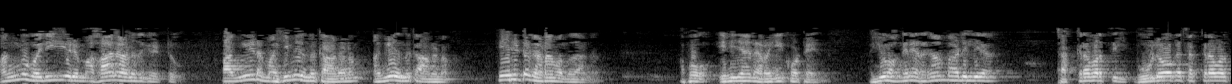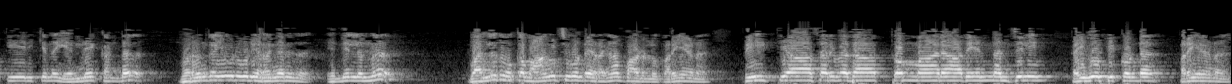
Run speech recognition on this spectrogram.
അങ്ങ് വലിയൊരു മഹാനാണെന്ന് കേട്ടു. അങ്ങയുടെ മഹിമയൊന്ന് കാണണം അങ്ങയൊന്ന് കാണണം. നേരിട്ട് കാണാൻ വന്നതാണ്. അപ്പോ ഇനി ഞാൻ ഇറങ്ങിക്കോട്ടെ. അയ്യോ അങ്ങനെ ഇറങ്ങാൻ പാടില്ല. ചക്രവർത്തി ഭൂലോക ചക്രവർത്തിയിരിക്കുന്ന എന്നെ കണ്ട് വെറും കൈയോടുകൂടി ഇറങ്ങരുത്. എന്നിൽ നിന്ന് വല്ലതുമൊക്കെ വാങ്ങിച്ചുകൊണ്ട് ഇറങ്ങാൻ പാടുള്ളൂ. പറയാണ് പ്രീത്യാ സർവദാ ത്വം ആരാധയൻ അഞ്ജലിം കൈകൂപ്പിക്കൊണ്ട് പറയാണ്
